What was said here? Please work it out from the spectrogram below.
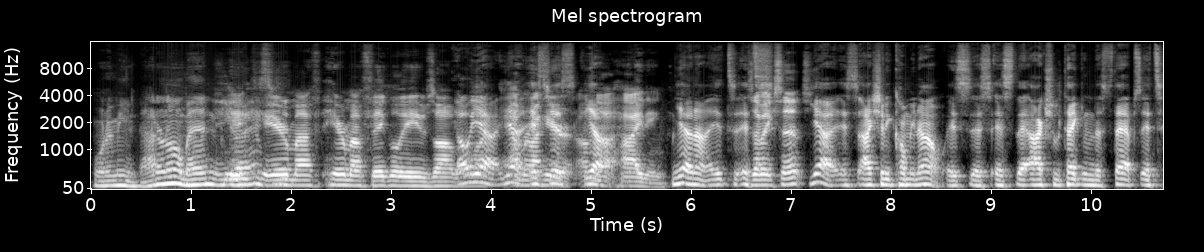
What do you mean? I don't know, man. You Here, know, it's- here my here my fig leaves. Oh, I'm Oh, like, yeah, yeah, I'm right it's here. just- I'm yeah. not hiding. Yeah, no, it's, it's Does that make sense? Yeah, it's actually coming out. It's it's, it's the actually taking the steps. It's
